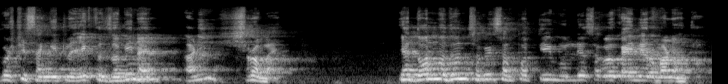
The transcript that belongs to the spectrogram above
गोष्टी सांगितल्या. एक तर जमीन आहे आणि श्रम आहे. या दोनमधून सगळी संपत्ती मूल्य सगळं काही निर्माण होतं.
